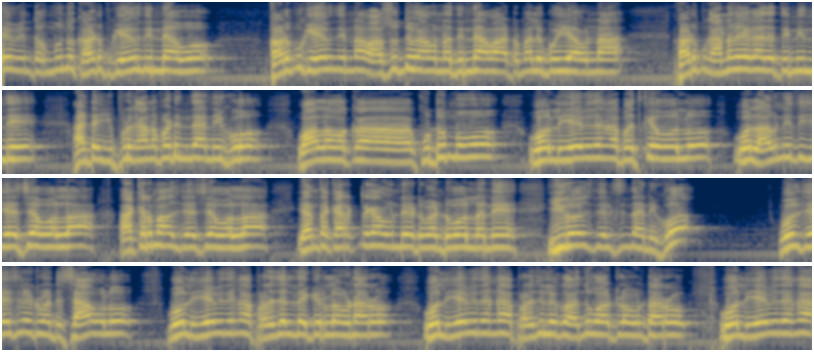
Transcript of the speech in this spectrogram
ఏమి ఇంతకుముందు కడుపుకి ఏమి తిన్నావు? కడుపుకి ఏమి తిన్నావు? అశుద్ధం ఏమన్నా తిన్నావా? అటు మళ్ళీ పోయా ఉన్నా కడుపుకు అన్నమే కదా తినింది. అంటే ఇప్పుడు కనపడిందా నీకు? వాళ్ళ ఒక కుటుంబము వాళ్ళు ఏ విధంగా బతికేవాళ్ళు వాళ్ళు అవినీతి చేసేవాళ్ళ అక్రమాలు చేసేవాళ్ళ ఎంత కరెక్ట్గా ఉండేటువంటి వాళ్ళని ఈరోజు తెలిసిందా నీకు? వాళ్ళు చేసినటువంటి సేవలు వాళ్ళు ఏ విధంగా ప్రజల దగ్గరలో ఉన్నారు వాళ్ళు ఏ విధంగా ప్రజలకు అందుబాటులో ఉంటారు వాళ్ళు ఏ విధంగా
